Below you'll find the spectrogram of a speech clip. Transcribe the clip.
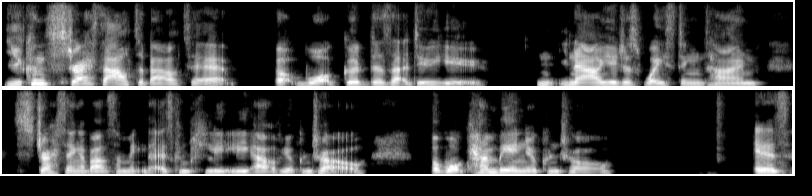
you can stress out about it, but what good does that do you? Now you're just wasting time stressing about something that is completely out of your control. But what can be in your control is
